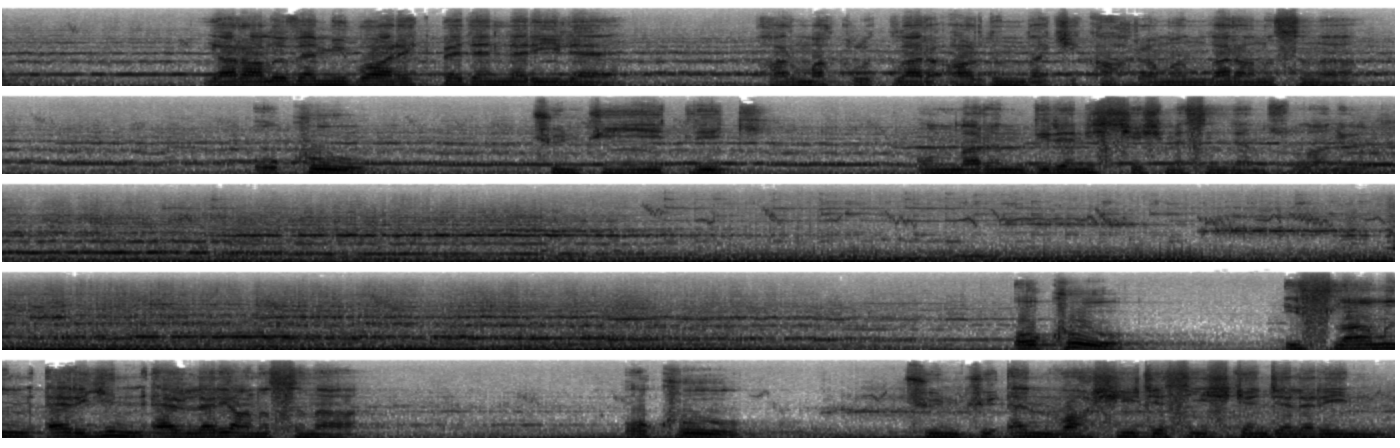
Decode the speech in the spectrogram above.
yaralı ve mübarek bedenleriyle parmaklıklar ardındaki kahramanlar anısına. Oku, çünkü yiğitlik onların direniş çeşmesinden sulanıyor. Oku, İslam'ın ergin erleri anısına. Oku, çünkü en vahşicesi işkencelerin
